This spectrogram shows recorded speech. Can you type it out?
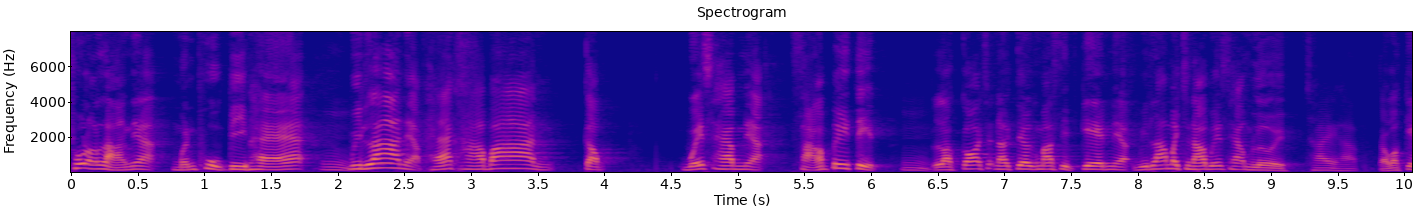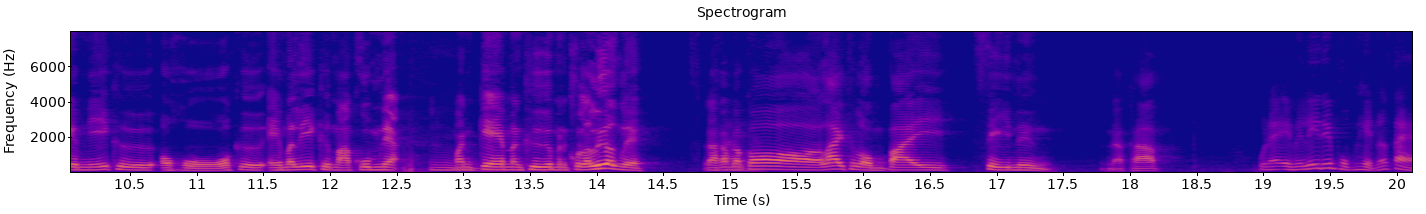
ช่วงหลังๆเนี่ยเหมือนผูกปีแพ้อืมวิลล่าเนี่ยแพ้คาบ้านกับเวสต์แฮมเนี่ยสามปีติดอืมแล้วก็ชนะเจอกันมา 10 เกมเนี่ยวิลล่าไม่ชนะเวสต์แฮมเลย ใช่ครับ แต่ว่าเกมนี้คือ โอ้โห คือเอมิลี่คือมาคุมเนี่ยอืมมันเกมมันคือมันคนละเรื่องเลยนะครับใช่แล้วก็ไล่ถล่มไป 4-1 นะครับคุณนายเอมิลี่ที่ผมเห็นตั้งแต่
